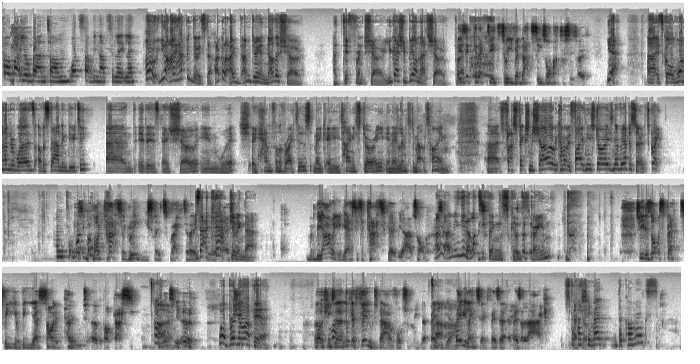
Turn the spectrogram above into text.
How about your brand, Tom? What's that been up to lately? oh, you know, I have been doing stuff. I've got. I, I'm doing another show, a different show. You guys should be on that show. But Is it connected to either Nazis or mattresses? Though? Yeah. Uh, it's called 100 Words of Astounding Beauty. And it is a show in which a handful of writers make a tiny story in a limited amount of time. Uh, it's a flash fiction show. We come up with five new stories in every episode. It's great. And what, Obviously, but my cat agrees that it's great. I don't Is that a cat doing that? Meowing, yes, it's a cat. Go meow, Tom. I, I mean, you know, lots of things can scream. She does not respect the the uh, silent code of the podcast. She Oh, wants to be heard. well, bring her up here. Oh, she's uh, looking at food now, unfortunately. But maybe, uh, maybe later if there's a if there's a lag. has she read the comics?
